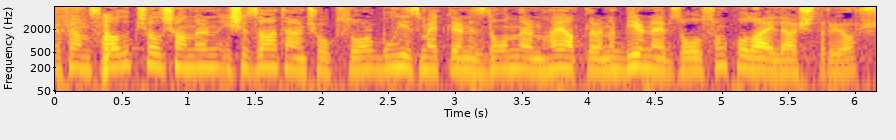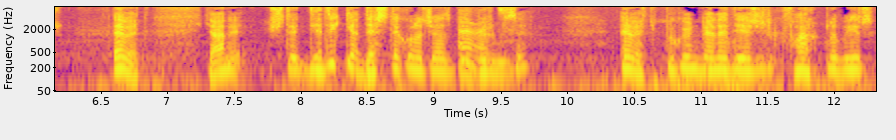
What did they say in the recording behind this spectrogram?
Efendim sağlık çalışanlarının işi zaten çok zor. Bu hizmetleriniz de onların hayatlarını bir nebze olsun kolaylaştırıyor. Evet. Yani işte dedik ya destek olacağız Evet. birbirimize. Evet, bugün belediyecilik farklı bir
